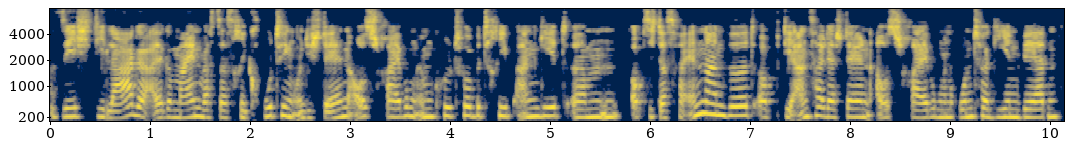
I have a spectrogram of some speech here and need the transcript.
sich die Lage allgemein, was das Recruiting und die Stellenausschreibung im Kulturbetrieb angeht, ähm, ob sich das verändern wird, ob die Anzahl der Stellenausschreibungen runtergehen werden.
